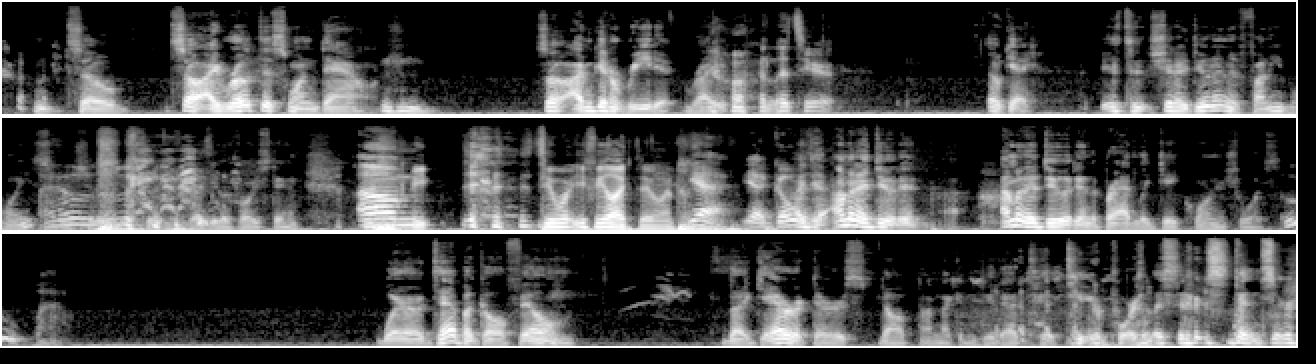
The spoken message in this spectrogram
so so I wrote this one down. So I'm gonna read it, right? let's hear it. Okay. It's, should I do it in a funny voice? I don't- should I do it in a regular voice, Dan? Um, Do what you feel like doing. yeah, yeah, go I with did, it. I'm gonna do it in. I'm gonna do it in the Bradley J. Cornish voice. Ooh, wow. where a typical film, the characters. No, I'm not going to do that to, to your poor listeners, Spencer.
